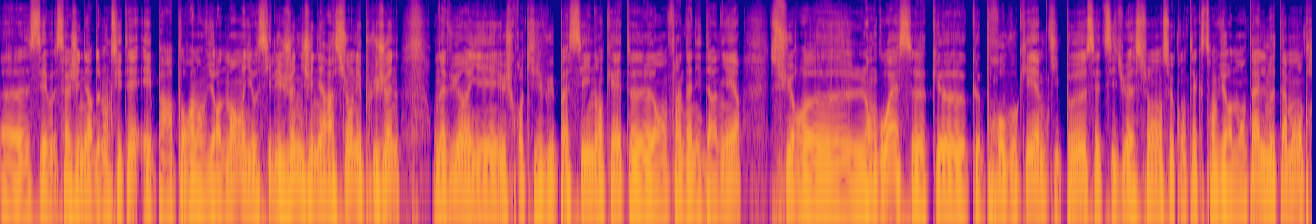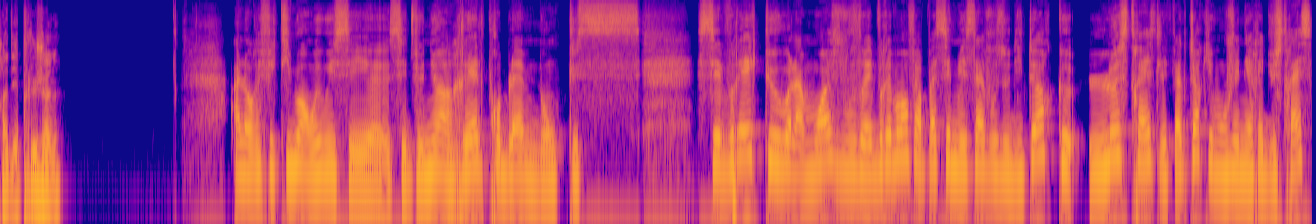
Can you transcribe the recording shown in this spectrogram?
ça génère de l'anxiété, et par rapport à l'environnement, il y a aussi les jeunes générations, les plus jeunes. On a vu, hein, je crois qu'il j'ai vu passer une enquête euh, en fin d'année dernière sur euh, l'angoisse que, que provoquait un petit peu cette situation, ce contexte environnemental, notamment auprès des plus jeunes. Alors effectivement, oui, oui, c'est euh, c'est devenu un réel problème. Donc c'est vrai que voilà, moi je voudrais vraiment faire passer le message aux auditeurs que le stress, les facteurs qui vont générer du stress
